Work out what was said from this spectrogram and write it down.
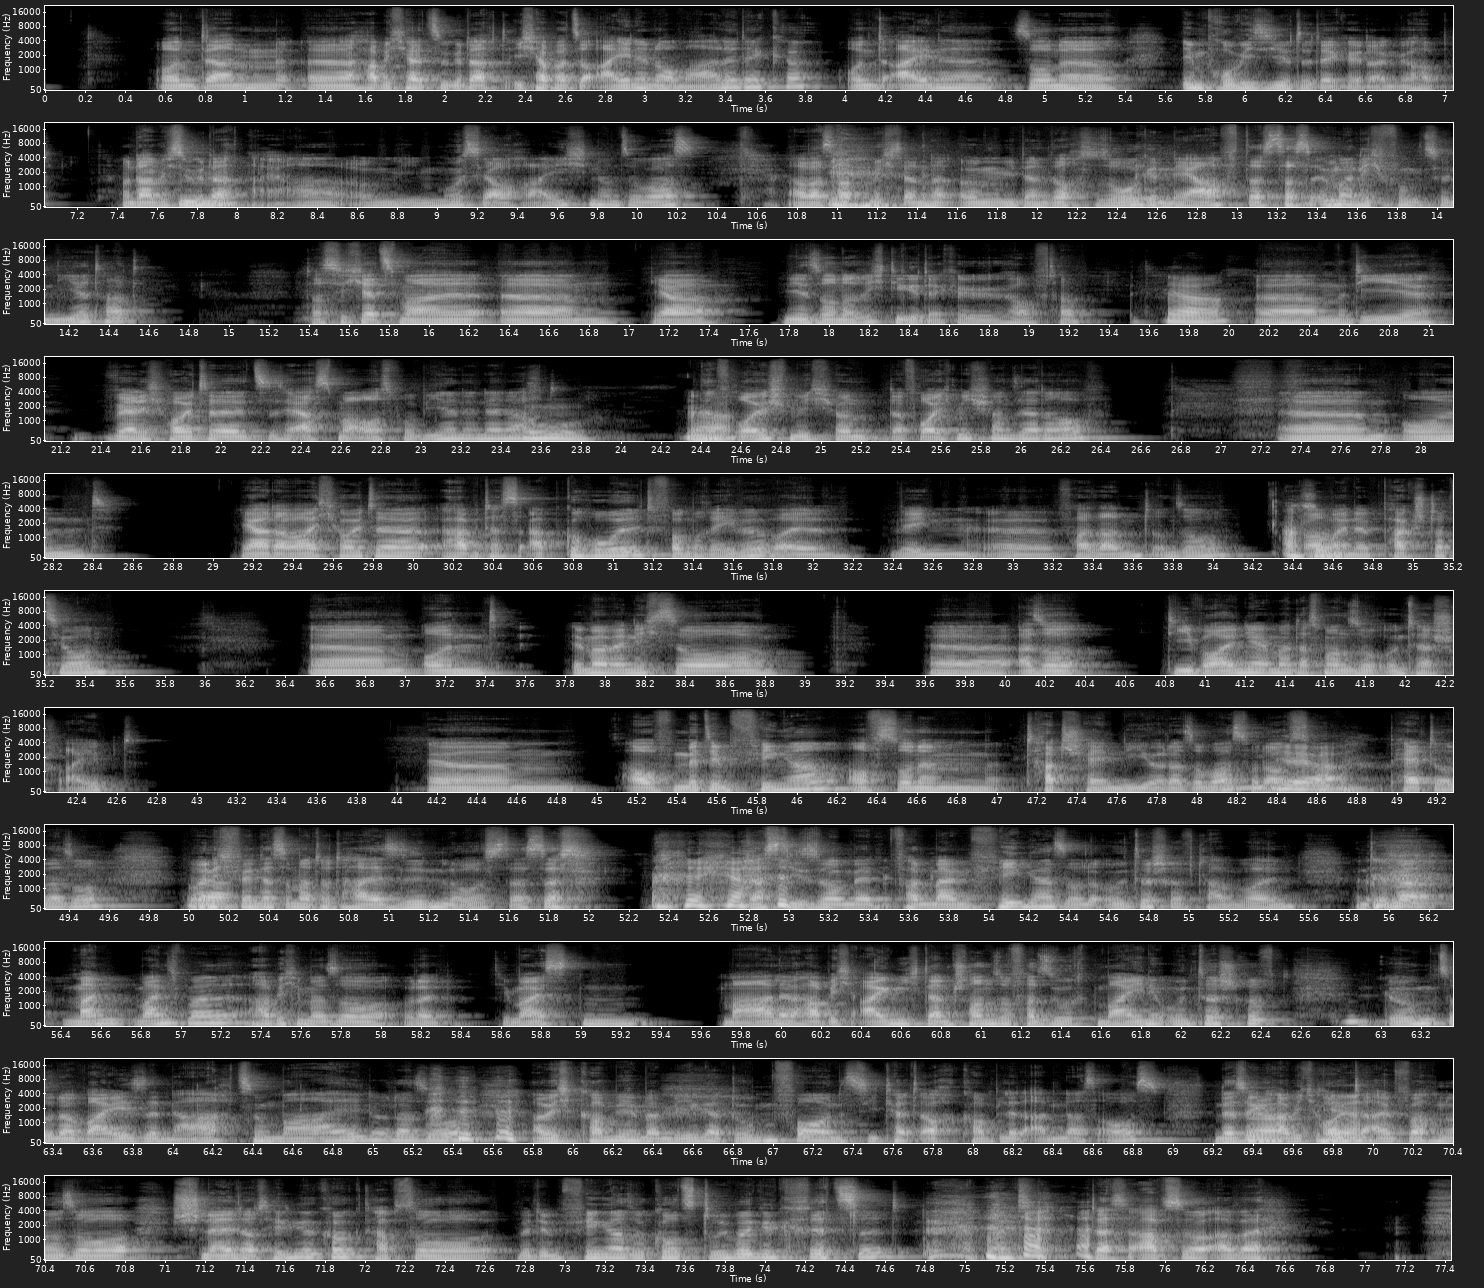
Und dann äh, habe ich halt so gedacht, ich habe halt so eine normale Decke und eine so eine improvisierte Decke dann gehabt. Und da habe ich so Mhm. gedacht, naja, irgendwie muss ja auch reichen und sowas. Aber es hat mich dann irgendwie dann doch so genervt, dass das immer nicht funktioniert hat, dass ich jetzt mal ähm, ja mir so eine richtige Decke gekauft habe. Ja. Ähm, die werde ich heute jetzt das erste Mal ausprobieren in der Nacht. Uh. Da Ja. freue ich mich schon, da freue ich mich schon sehr drauf. Ähm, und ja, da war ich heute, habe das abgeholt vom Rewe, weil wegen äh, Versand und so. Ach war so. meine Packstation. Ähm, und immer wenn ich so, äh, also die wollen ja immer, dass man so unterschreibt. Ähm, auf, mit dem Finger auf so einem Touch-Handy oder sowas oder auf so Ja. einem Pad oder so. Und Ja. ich finde das immer total sinnlos, dass das ja. dass die so mit von meinem Finger so eine Unterschrift haben wollen. Und immer, man, manchmal habe ich immer so, oder die meisten Male habe ich eigentlich dann schon so versucht, meine Unterschrift in irgendeiner Weise nachzumalen oder so. Aber ich komme mir immer mega dumm vor und es sieht halt auch komplett anders aus. Und deswegen Ja, habe ich heute ja. einfach nur so schnell dorthin geguckt, habe so mit dem Finger so kurz drüber gekritzelt und das habe so, aber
